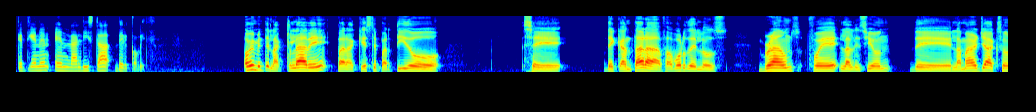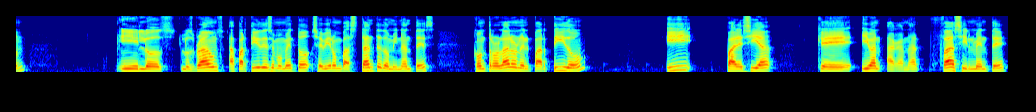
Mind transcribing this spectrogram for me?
que tienen en la lista del COVID. Obviamente la clave para que este partido se decantara a favor de los Browns fue la lesión de Lamar Jackson. Y los, los Browns a partir de ese momento se vieron bastante dominantes, controlaron el partido y parecía que iban a ganar fácilmente,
